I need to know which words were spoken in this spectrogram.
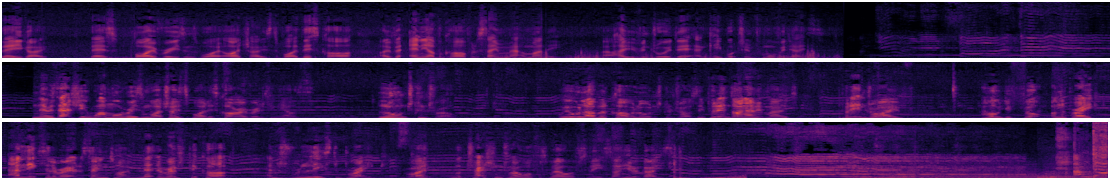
there you go. There's five reasons why I chose to buy this car over any other car for the same amount of money. I hope you've enjoyed it and keep watching for more videos. And there is actually one more reason why I chose to buy this car over anything else. Launch control. We all love a car with launch control. So you put it in dynamic mode, put it in drive, hold your foot on the brake and the accelerator at the same time, let the revs pick up and just release the brake, right? We've got traction control off as well, obviously, so here it goes. I'm going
